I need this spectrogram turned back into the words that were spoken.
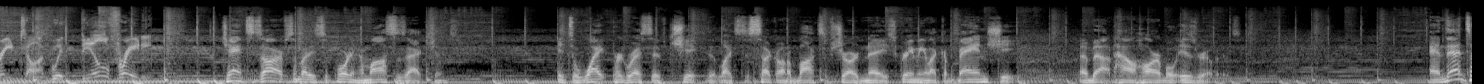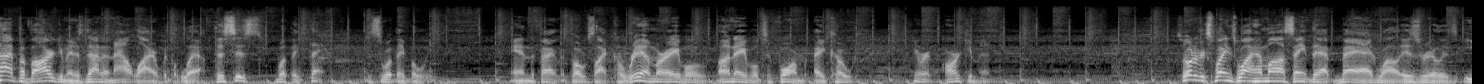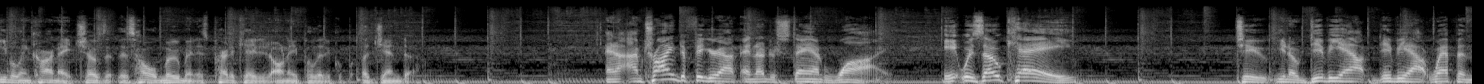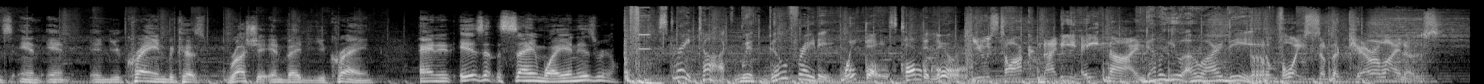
Straight Talk with Bill Frady. Chances are, if somebody's supporting Hamas's actions, it's a white progressive chick that likes to suck on a box of Chardonnay, screaming like a banshee about how horrible Israel is. And that type of argument is not an outlier with the left. This is what they think. This is what they believe. And the fact that folks like Karim are able unable to form a coherent argument sort of explains why Hamas ain't that bad while Israel is evil incarnate shows that this whole movement is predicated on a political agenda. And I'm trying to figure out and understand why it was okay to, you know, divvy out divvy out weapons in, in, in Ukraine because Russia invaded Ukraine. And it isn't the same way in Israel. Straight Talk with Bill Frady. Weekdays 10 to noon. News Talk 98.9. WORD. The voice of the Carolinas.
